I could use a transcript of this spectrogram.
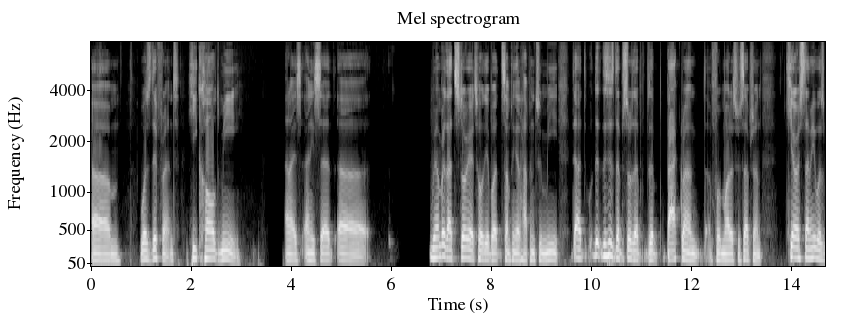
um, was different. He called me, and I and he said. Uh, Remember that story I told you about something that happened to me? That this is the sort of the, the background for modest reception. Kiarostami was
